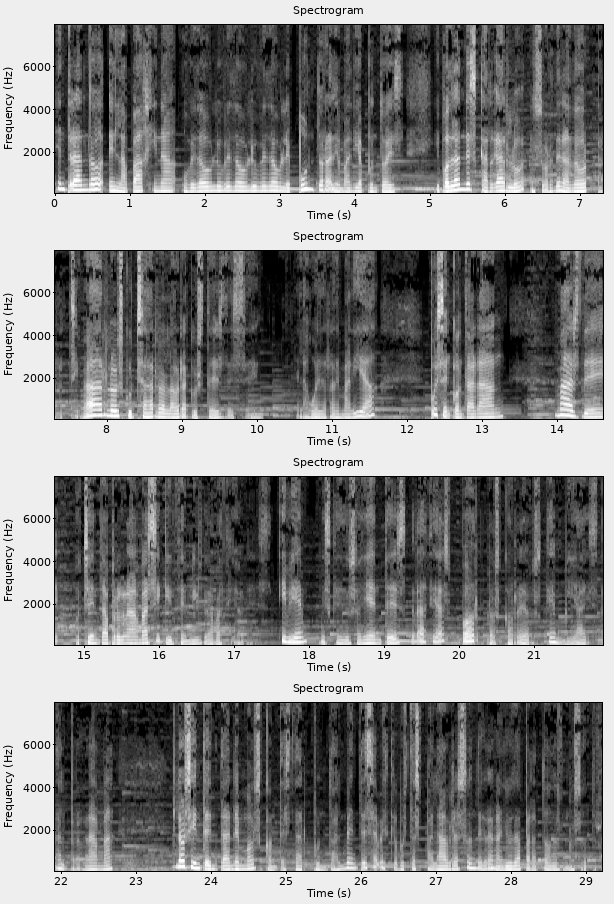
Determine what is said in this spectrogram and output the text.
entrando en la página www.radiomaria.es y podrán descargarlo en su ordenador para archivarlo, escucharlo a la hora que ustedes deseen. En la web de Radio María pues encontrarán más de 80 programas y 15.000 grabaciones. Y bien, mis queridos oyentes, gracias por los correos que enviáis al programa. Los intentaremos contestar puntualmente. Sabéis que vuestras palabras son de gran ayuda para todos nosotros.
